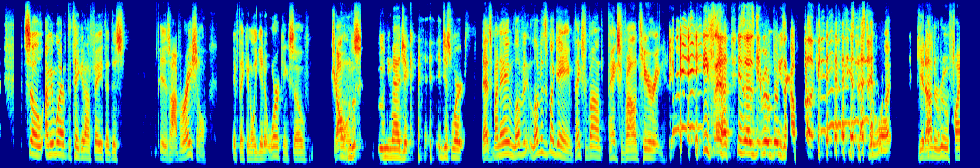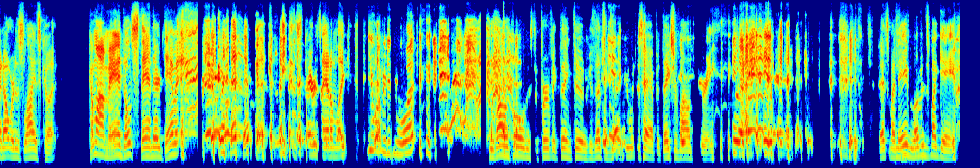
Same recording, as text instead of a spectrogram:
So I mean, we'll have to take it on faith that this is operational if they can only get it working. So Jones, Movie magic. it just works. that's my name. Love it. Love is my game. Thanks for vol- Thanks for volunteering. he said his eyes get real big. He's like, oh fuck. He said. Say what? Get on the roof, find out where this line's cut. Come on, man. Don't stand there, damn it. he just stares at him like, You want me to do what? Your voluntold is the perfect thing, too, because that's exactly what just happened. Thanks for volunteering. That's my name. Loving's my game.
